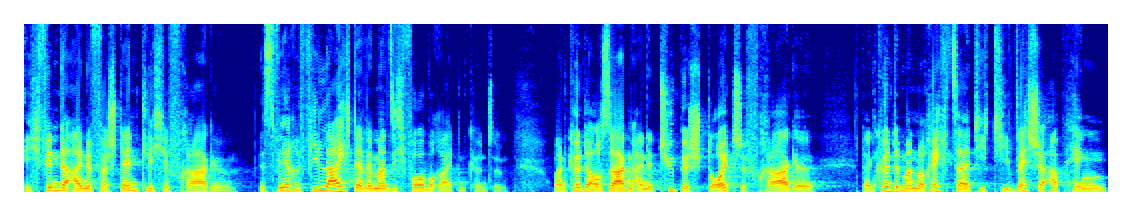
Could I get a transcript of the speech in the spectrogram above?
Ich finde eine verständliche Frage. Es wäre viel leichter, wenn man sich vorbereiten könnte. Man könnte auch sagen, eine typisch deutsche Frage. Dann könnte man noch rechtzeitig die Wäsche abhängen.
